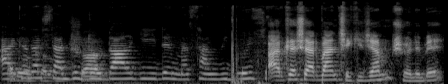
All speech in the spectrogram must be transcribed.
Arkadaşlar dur an- dur daha giydirme sen videoyu çek. Arkadaşlar ben çekeceğim şöyle bir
